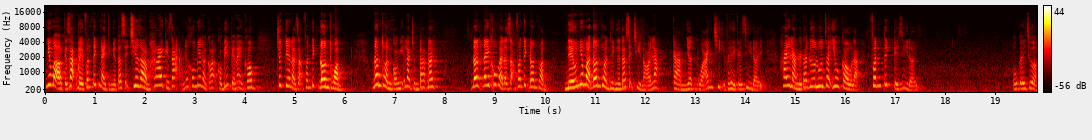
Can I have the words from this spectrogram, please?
Nhưng mà ở cái dạng đề phân tích này thì người ta sẽ chia ra làm hai cái dạng nhé Không biết là các bạn có biết cái này không? Trước tiên là dạng phân tích đơn thuần Đơn thuần có nghĩa là chúng ta đây. Đơn, Đây không phải là dạng phân tích đơn thuần. Nếu như mà đơn thuần thì người ta sẽ chỉ nói là Cảm nhận của anh chị về cái gì đấy Hay là người ta đưa luôn ra yêu cầu là Phân tích cái gì đấy. Ok chưa?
